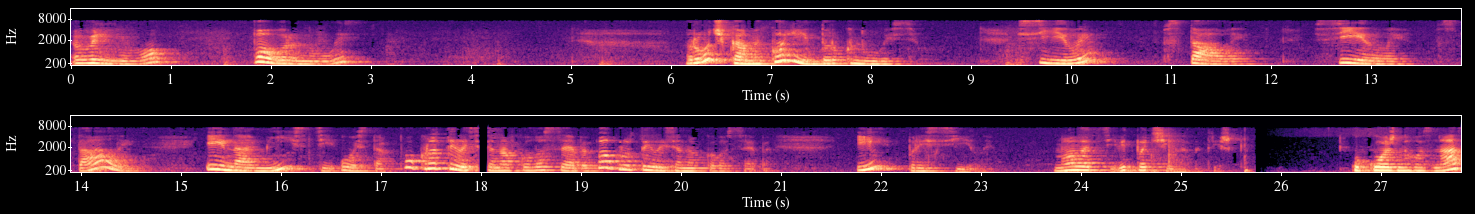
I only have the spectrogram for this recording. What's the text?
вліво, повернулись. Ручками колін торкнулись. Сіли, встали, сіли, встали і на місці ось так покрутилися навколо себе, покрутилися навколо себе і присіли. Молодці, відпочили ви трішки. У кожного з нас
